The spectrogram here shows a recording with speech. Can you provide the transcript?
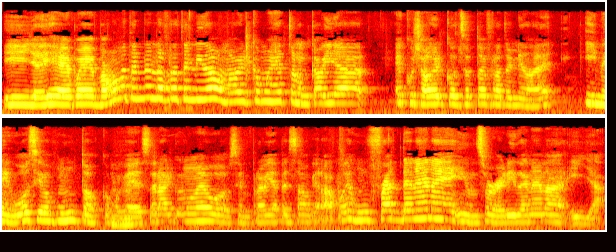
Y yo dije, pues vamos a meternos en la fraternidad, vamos a ver cómo es esto. Nunca había escuchado el concepto de fraternidades y negocios juntos, como que eso era algo nuevo. Siempre había pensado que era pues un frat de nene y un sorority de nena y ya.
